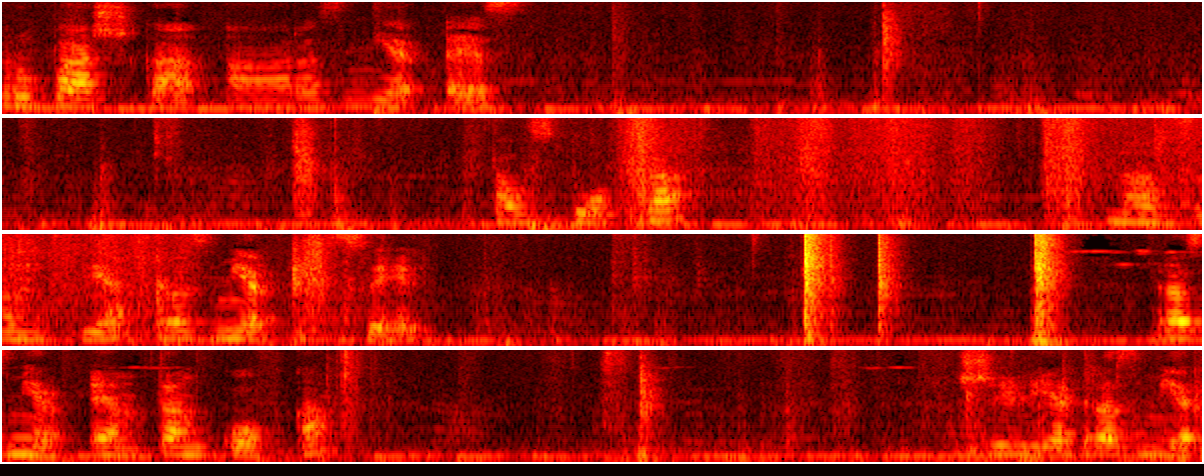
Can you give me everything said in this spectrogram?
рубашка а, размер S, толстовка на замке, размер XL, размер М танковка, жилет размер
